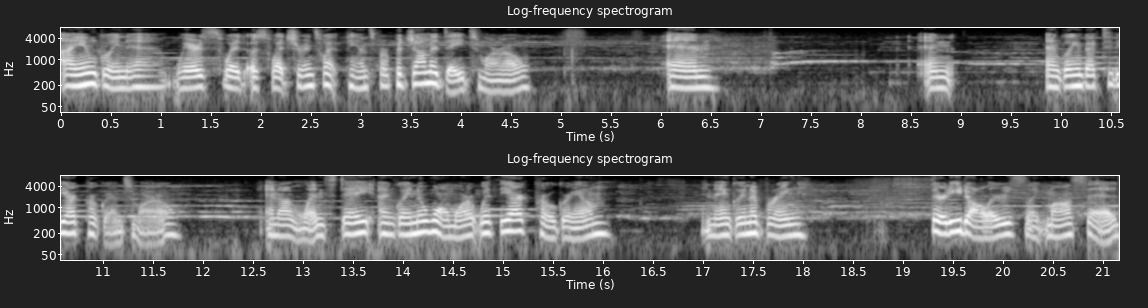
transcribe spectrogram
I am going to wear sweat a sweatshirt and sweatpants for pajama day tomorrow, and and I'm going back to the Arc program tomorrow. And on Wednesday, I'm going to Walmart with the Arc program, and I'm going to bring $30, like Ma said,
